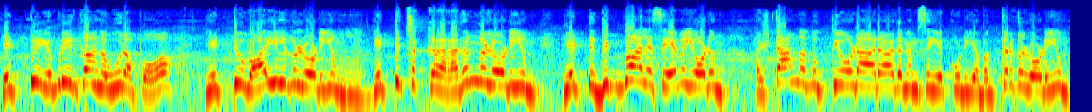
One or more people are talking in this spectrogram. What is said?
எட்டு எப்படி இருக்கா அந்த ஊர் அப்போ? எட்டு வாயில்களோடையும் எட்டு சக்கர ரதங்களோடையும் எட்டு திக்பால சேவையோடும் அஷ்டாங்க பக்தியோடு ஆராதனம் செய்யக்கூடிய பக்தர்களோடையும்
